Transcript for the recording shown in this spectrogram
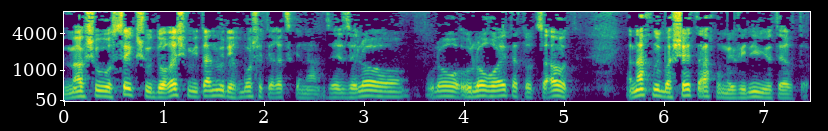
מה שהוא עושה כשהוא דורש מאיתנו לכבוש את ארץ כנען. זה, זה לא, הוא, לא, הוא לא רואה את התוצאות. אנחנו בשטח ומבינים יותר טוב.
